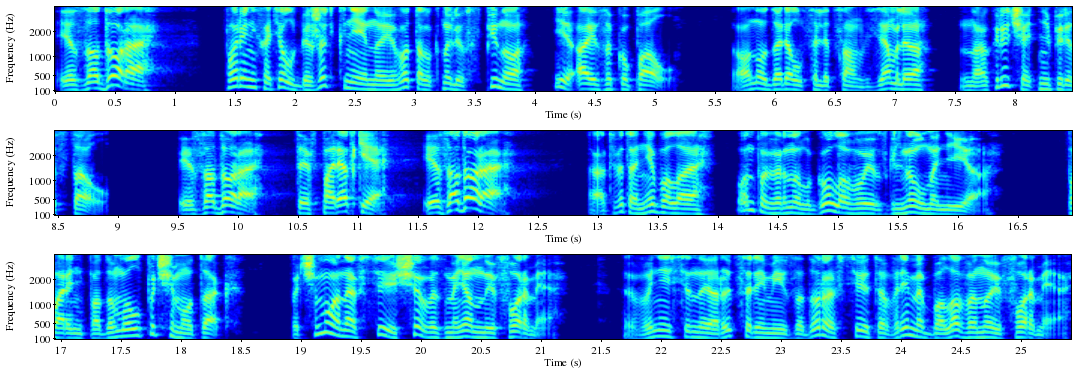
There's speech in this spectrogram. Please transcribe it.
«Изодора!» Парень хотел бежать к ней, но его толкнули в спину, и Айзек упал. Он ударился лицом в землю, но кричать не перестал. «Изадора, ты в порядке? Изадора!» Ответа не было, он повернул голову и взглянул на неё. Парень подумал, почему так? Почему она всё ещё в изменённой форме? Вынесенная рыцарями Изадора всё это время была в иной форме.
